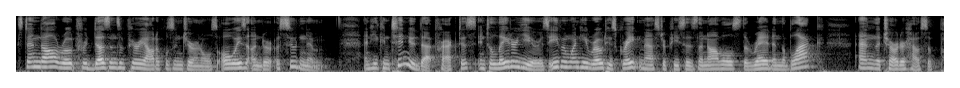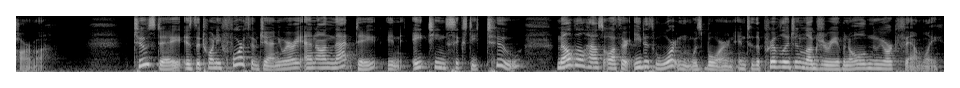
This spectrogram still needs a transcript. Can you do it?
Stendhal wrote for dozens of periodicals and journals, always under a pseudonym. And he continued that practice into later years, even when he wrote his great masterpieces, the novels The Red and the Black and The Charterhouse of Parma. Tuesday is the 24th of January, and on that date, in 1862, Melville House author Edith Wharton was born into the privilege and luxury of an old New York family.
